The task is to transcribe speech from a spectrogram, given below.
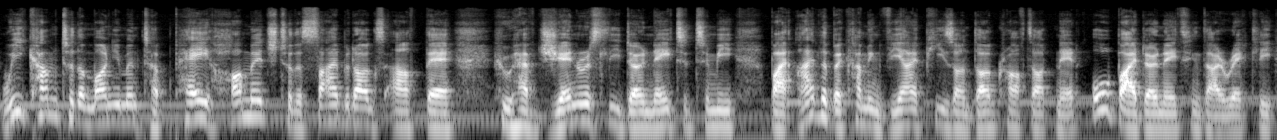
we come to the monument to pay homage to the Cyberdogs out there who have generously donated to me by either becoming VIPs on dogcraft.net or by donating directly.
